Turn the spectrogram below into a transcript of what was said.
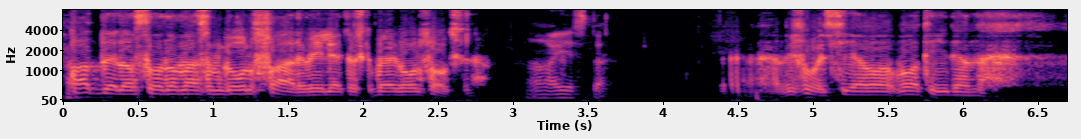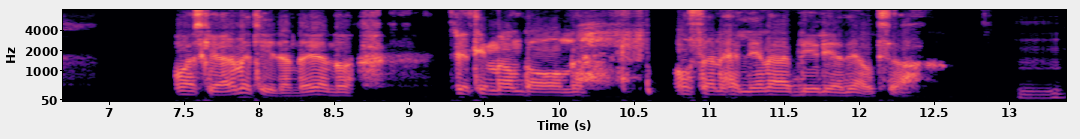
Paddel och så de här som golfar vill jag att jag ska börja golfa också. Ja, just det. Eh, Vi får väl se vad, vad tiden... Vad jag ska göra med tiden. Det är ändå tre timmar om dagen. Och sen helgerna blir lediga också. Mm.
